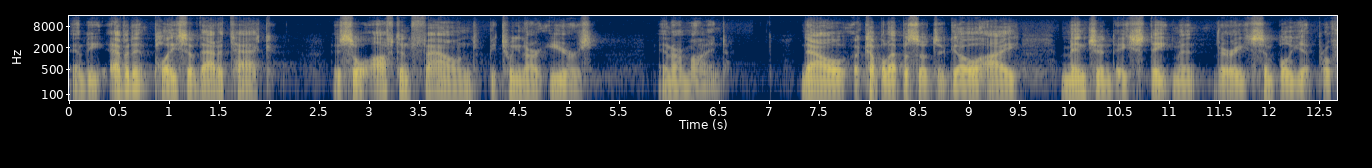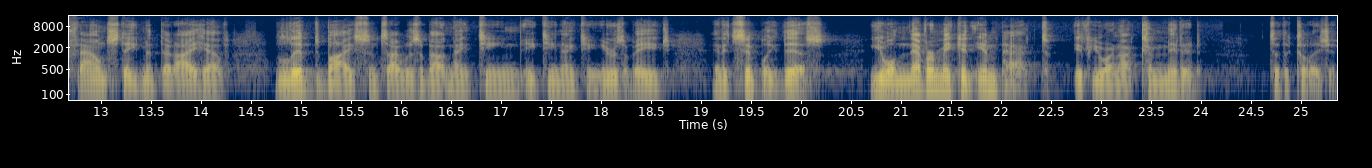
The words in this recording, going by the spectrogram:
And the evident place of that attack is so often found between our ears and our mind. Now, a couple episodes ago, I mentioned a statement, very simple yet profound statement that I have lived by since I was about 19, 18, 19 years of age. And it's simply this you will never make an impact if you are not committed to the collision.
